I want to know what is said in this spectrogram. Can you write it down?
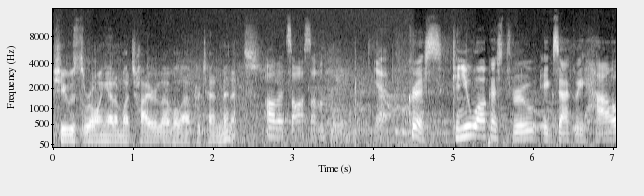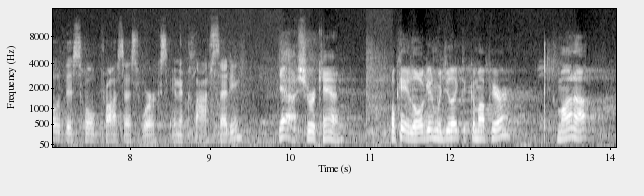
she was throwing at a much higher level after 10 minutes. Oh, that's awesome. Yeah. Chris, can you walk us through exactly how this whole process works in a class setting? Yeah, sure can. Okay, Logan, would you like to come up here? Come on up.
